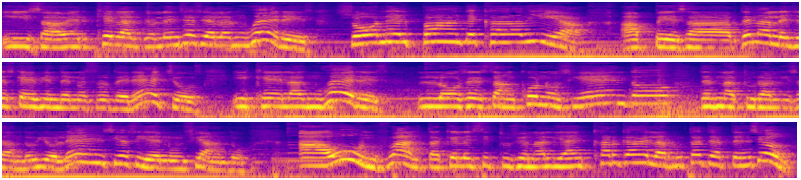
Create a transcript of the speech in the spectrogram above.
y saber que las violencias hacia las mujeres son el pan de cada día, a pesar de las leyes que defienden nuestros derechos y que las mujeres los están conociendo, desnaturalizando violencias y denunciando. Aún falta que la institucionalidad encargada de las rutas de atención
